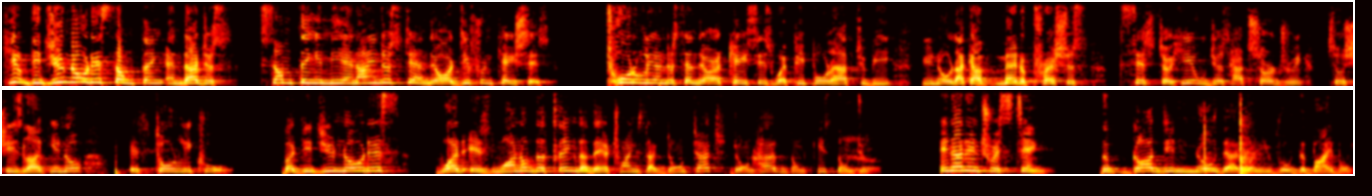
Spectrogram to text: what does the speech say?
did you notice something? And that just something in me, and I understand there are different cases totally understand there are cases where people have to be, you know, like I've met a precious sister here who just had surgery. So she's like, you know, it's totally cool. But did you notice what is one of the things that they are trying is like, don't touch, don't hug, don't kiss, don't do. Isn't that interesting? The, God didn't know that when he wrote the Bible.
